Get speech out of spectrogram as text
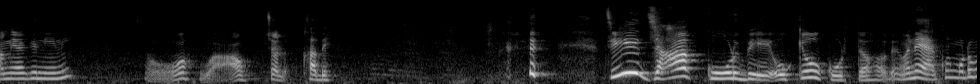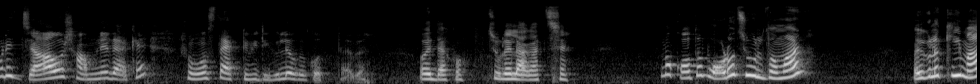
আমি আগে নিয়ে নিই ও ওয়াও চলো, খাবে। যে যা করবে, ওকেও করতে হবে। মানে এখন মোটামুটি যা ও সামনে দেখে, সমস্ত অ্যাক্টিভিটিগুলো ওকে করতে হবে। ওই দেখো, চুলে লাগাচ্ছে। মা কত বড় চুল তোমার? ওইগুলো কি মা?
